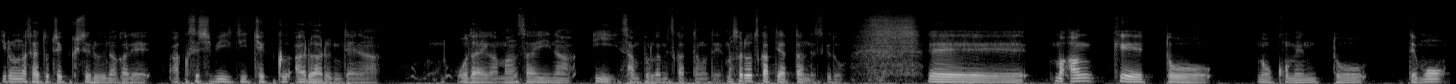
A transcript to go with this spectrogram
いろんなサイトチェックしてる中で、アクセシビリティチェックあるあるみたいなお題が満載ないいサンプルが見つかったので、まあそれを使ってやったんですけど、えー、まあアンケートのコメントでも、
